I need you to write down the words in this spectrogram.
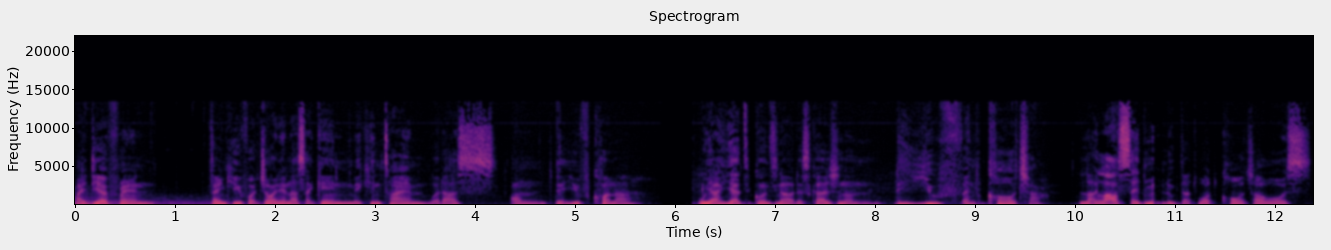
My dear friend, thank you for joining us again, making time with us on the Youth Corner. We are here to continue our discussion on the youth and culture. La- Last segment we looked at what culture was,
